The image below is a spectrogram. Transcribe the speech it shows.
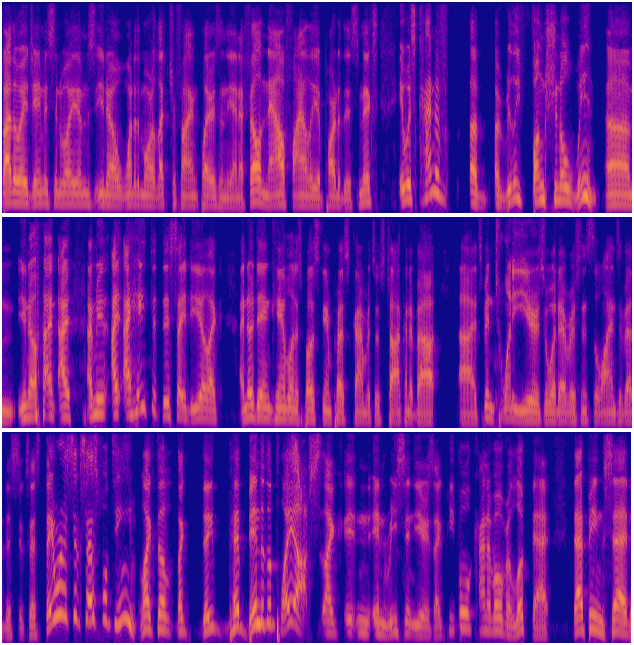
By the way, Jameson Williams, you know, one of the more electrifying players in the NFL, now finally a part of this mix. It was kind of a, a really functional win. Um, you know, I I, I mean, I, I hate that this idea, like I know Dan Campbell in his post game press conference was talking about uh, it's been 20 years or whatever since the Lions have had this success. They were a successful team. Like the like they have been to the playoffs like in, in recent years. Like people kind of overlooked that. That being said,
